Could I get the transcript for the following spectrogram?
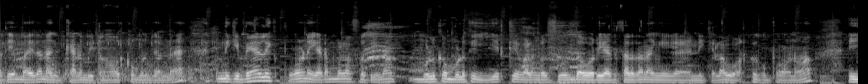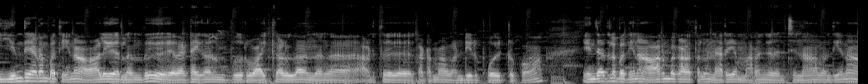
அதே மாதிரி தான் நாங்கள் கிளம்பிட்டோம் ஒர்க்கு முடிஞ்சோடனே இன்றைக்கி வேலைக்கு போன இடமெல்லாம் பார்த்தீங்கன்னா முழுக்க முழுக்க இயற்கை வளங்கள் சூழ்ந்த ஒரு இடத்துல தான் நாங்கள் இன்றைக்கெல்லாம் ஒர்க்குக்கு போனோம். இந்த இடம் பார்த்தீங்கன்னா ஆலியர்லேருந்து வேட்டைக்காரன் புதூர் வாய்க்கால் தான் நாங்கள் அடுத்த கட்டமாக வண்டியில் போயிட்டுருக்கோம். இந்த இடத்துல பார்த்திங்கன்னா ஆரம்ப காலத்தில் நிறைய மரங்கள் இருந்துச்சு. நான் வந்தீங்கன்னா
